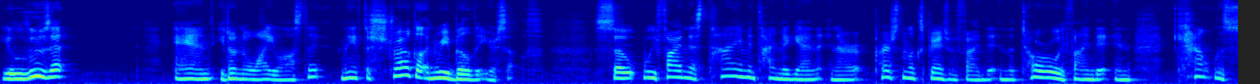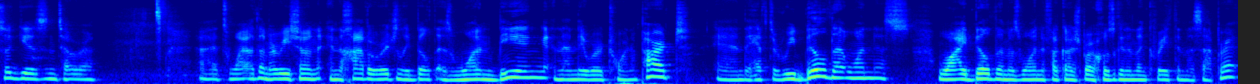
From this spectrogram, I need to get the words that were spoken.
You lose it, and you don't know why you lost it, and you have to struggle and rebuild it yourself. So we find this time and time again in our personal experience. We find it in the Torah. We find it in countless sugyas in Torah. Uh, it's why Adam and the Chava originally built as one being, and then they were torn apart, and they have to rebuild that oneness. Why build them as one if Akash Baruch is going to then create them as separate?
